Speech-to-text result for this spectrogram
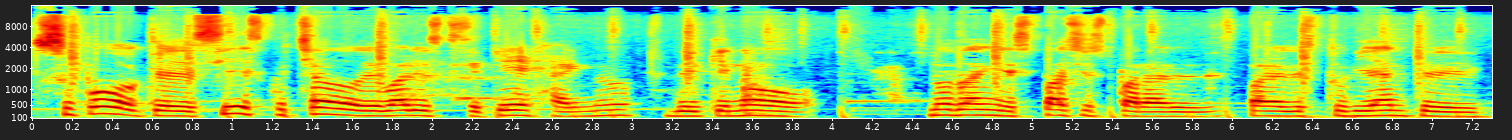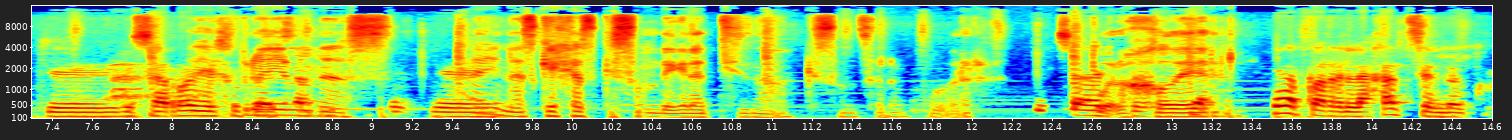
supongo que sí he escuchado de varios que se quejan, ¿no? De que no, no dan espacios para el, para el estudiante que desarrolle su Pero hay unas, hay unas quejas que son de gratis, ¿no? Que son solo por... exacto, por joder. Era, era para relajarse, loco.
